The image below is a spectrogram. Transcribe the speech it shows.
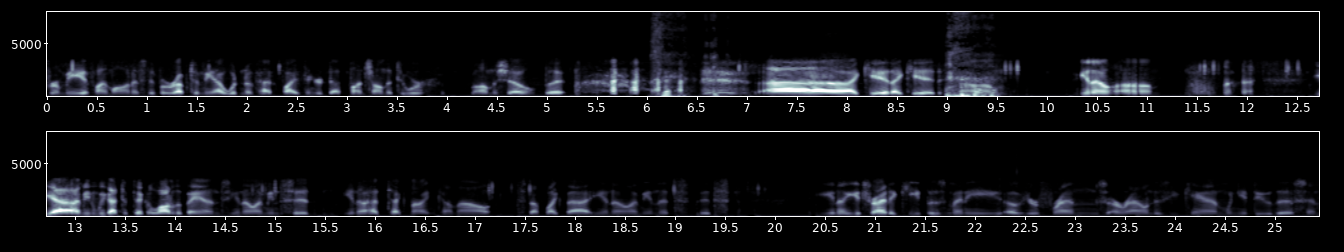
for me, if I'm honest, if it were up to me, I wouldn't have had Five Finger Death Punch on the tour, on the show. But ah, I kid, I kid. Um, you know, um, yeah. I mean, we got to pick a lot of the bands. You know, I mean, Sid, you know, had Tech N9ne come out, stuff like that. You know, I mean, it's it's you know you try to keep as many of your friends around as you can when you do this and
